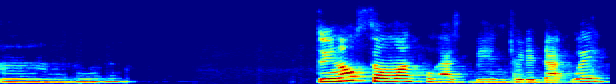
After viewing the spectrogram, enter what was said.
Mm, do you know someone who has been treated that way?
